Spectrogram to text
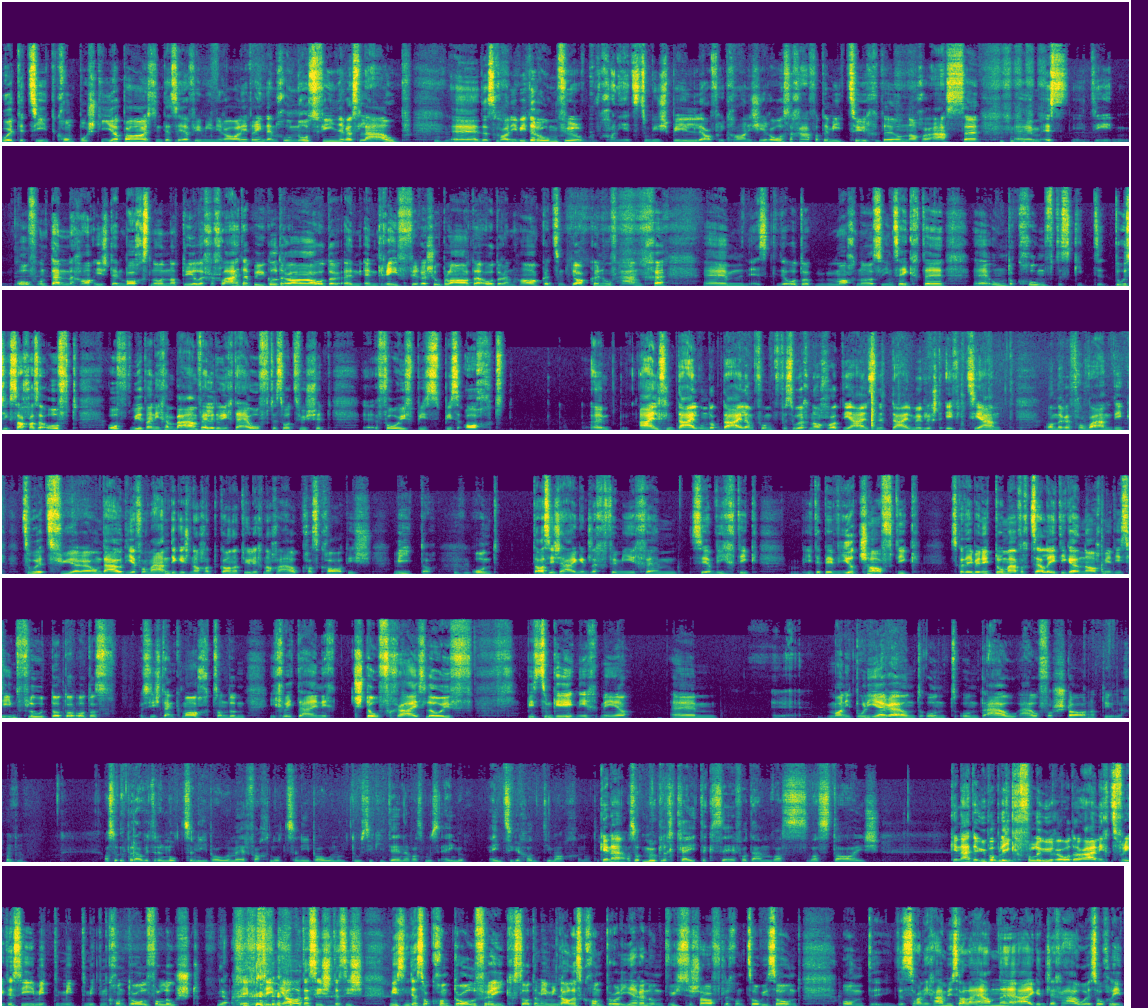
gute Zeit kompostierbar, es sind da sehr viele Mineralien drin, dann kommt nussfeineres Laub, mhm. äh, das kann ich wiederum für, kann ich jetzt zum Beispiel afrikanische Rosenkäfer damit züchten und nachher essen. Ähm, es, und dann ist dann wächst noch ein natürlicher Kleiderbügel dran oder ein, ein Griff für eine Schublade oder ein Haken zum Jacken aufhängen. Ähm, es, oder macht noch eine Insektenunterkunft. Äh, es gibt tausend Sachen. Also oft, oft wird, wenn ich einen Baum fälle, tue ich den oft so zwischen 5 äh, bis, bis 8 ähm, einzelnen Teile unterteilen und versuche nachher die einzelnen Teile möglichst effizient an einer Verwendung zuzuführen. Und auch diese Verwendung ist nachher, geht natürlich nachher auch kaskadisch weiter. Mhm. Und das ist eigentlich für mich ähm, sehr wichtig in der Bewirtschaftung. Es geht eben nicht darum, einfach zu erledigen, nach mir die Sintflut oder, oder es ist dann gemacht, sondern ich will eigentlich die Stoffkreisläufe bis zum geht nicht mehr ähm, äh, manipulieren und, und, und auch, auch verstehen natürlich. Mhm. Also überall wieder einen Nutzen einbauen, mehrfach Nutzen einbauen und tausend Ideen, was muss einem Einzige könnte machen. Oder? Genau. Also die Möglichkeiten sehen von dem, was, was da ist. Genau, den Überblick verlieren, oder? Eigentlich zufrieden sein mit, mit, mit dem Kontrollverlust. Ja. Ja, das ist, das ist, wir sind ja so Kontrollfreaks, oder? Wir müssen ja. alles kontrollieren und wissenschaftlich und sowieso. Und, und das habe ich auch müssen lernen, eigentlich auch so ein bisschen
